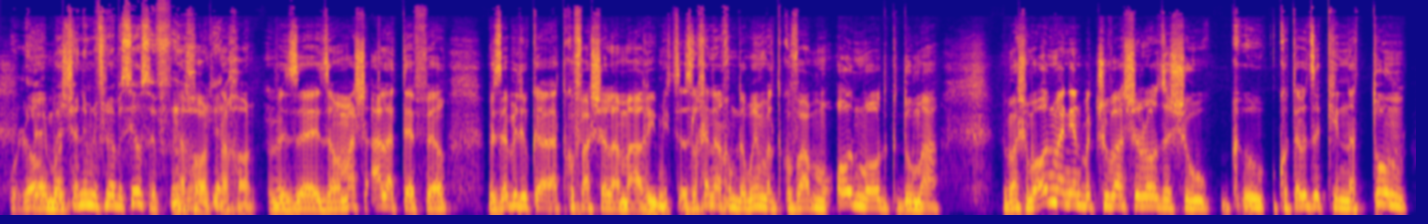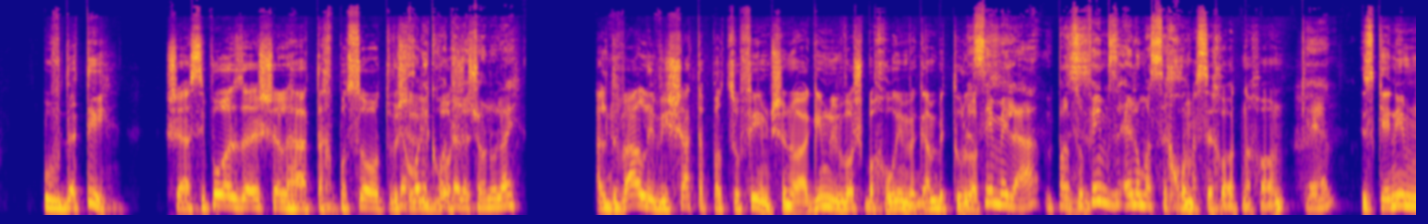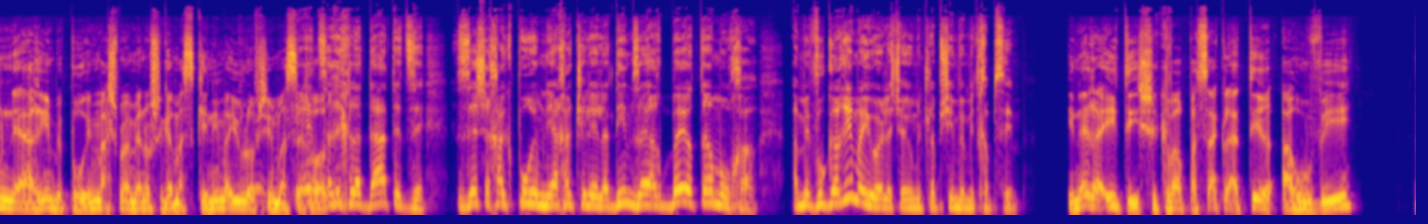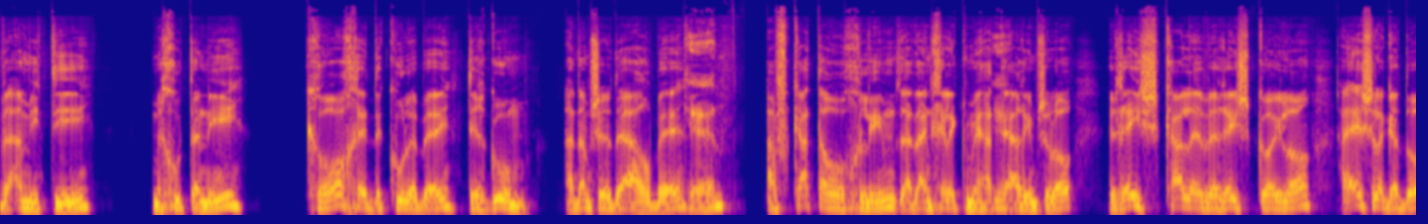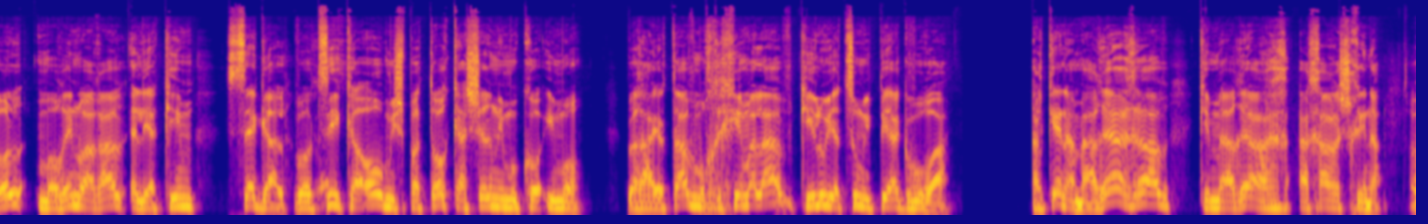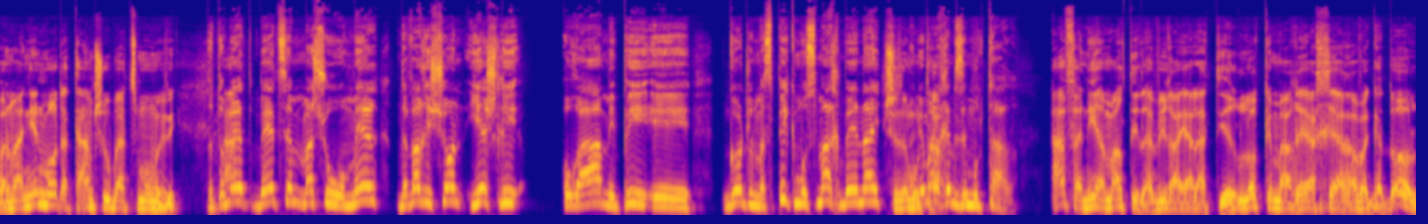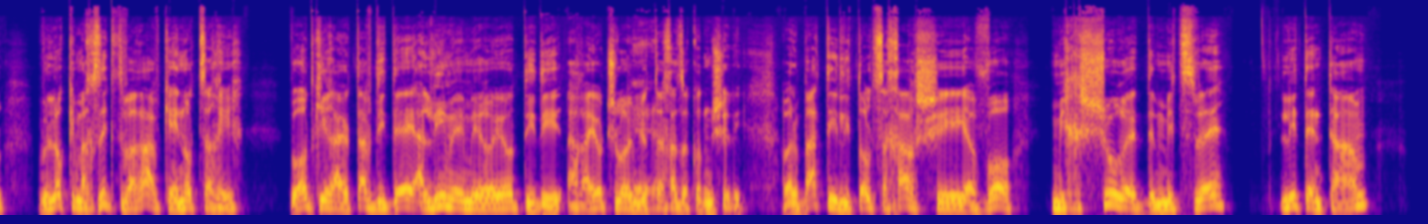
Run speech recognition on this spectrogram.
הוא לא. הרבה שנים לפני אבס יוסף. נכון, כן. נכון. וזה זה ממש על התפר, וזה בדיוק התקופה של המערימיץ. אז לכן אנחנו מדברים על תקופה מאוד מאוד קדומה. ומה שמאוד מעניין בתשובה שלו זה שהוא הוא כותב את זה כנתון עובדתי. שהסיפור הזה של התחפושות אתה ושל יכול לקרוא את הלשון אולי? על דבר לבישת הפרצופים שנוהגים ללבוש בחורים וגם בתולות. נשים מילה, פרצופים זה אלו מסכות. מסכות, נכון. כן. זקנים נערים בפורים, משמע ממנו שגם הזקנים היו לובשים מסכות. כן, צריך לדעת את זה. זה שחג פורים נהיה חג של ילדים, זה הרבה יותר מאוחר. המבוגרים היו אלה שהיו מתלבשים ומתחפשים. הנה ראיתי שכבר פסק להתיר אהובי ואמיתי, מחותני, כרוכה דקולבי, תרגום, אדם שיודע הרבה, כן. אבקת הרוכלים, זה עדיין חלק מהתארים שלו, ריש קאלה וריש קוילו, האשל הגדול, מורנו הרב אליקים סגל, והוציא כאור משפטו כאשר נימוקו עמו. ורעיותיו מוכיחים עליו כאילו יצאו מפי הגבורה. על כן, המארח רב כמארח אחר השכינה. אבל מעניין מאוד הטעם שהוא בעצמו מביא. זאת אומרת, בעצם מה שהוא אומר, דבר ראשון, יש לי הוראה מפי אה, גודל מספיק מוסמך בעיניי, שזה מותר. אומר לכם, זה מותר. אף אני אמרתי להביא ראיה להתיר, לא כמראה אחרי הרב הגדול, ולא כמחזיק דבריו, כי אינו צריך, ועוד כי ראיותיו דידי עלים הם מראיות דידי, הראיות שלו הן כן. יותר חזקות משלי. אבל באתי ליטול שכר שיבוא מכשורי דמצווה, ליתן טעם,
